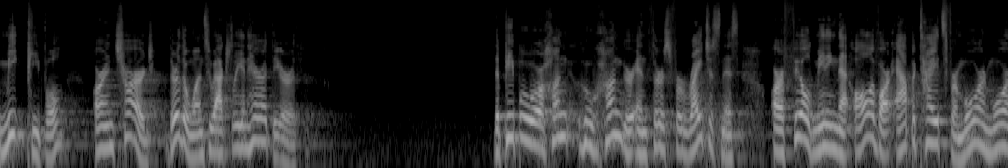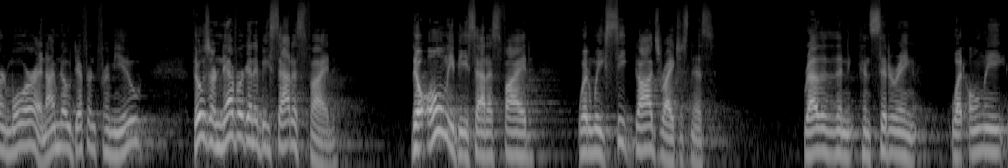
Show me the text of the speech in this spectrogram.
meek people are in charge. They're the ones who actually inherit the earth. The people who, hung, who hunger and thirst for righteousness are filled, meaning that all of our appetites for more and more and more, and I'm no different from you, those are never going to be satisfied. They'll only be satisfied when we seek God's righteousness rather than considering what only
